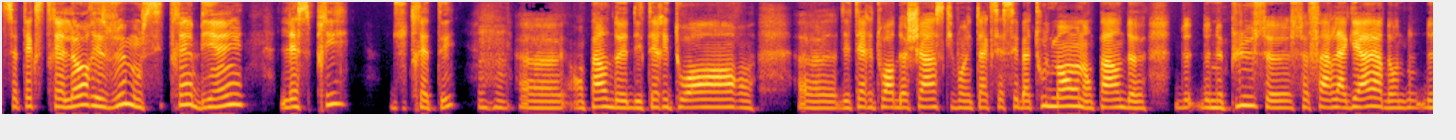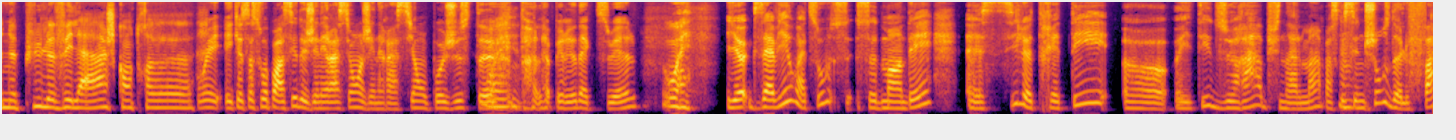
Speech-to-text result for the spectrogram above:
cet extrait-là résume aussi très bien l'esprit du traité. Mhm. Euh, on parle de- des territoires, euh, des territoires de chasse qui vont être accessibles à tout le monde. On parle de, de, de ne plus se, se faire la guerre, de, ne plus lever hache contre. Oui, et que ça soit passé de génération en génération, pas juste Oui. dans la période actuelle. ouais. Il y a Xavier Watteau se, demandait euh, si le traité euh, a été durable finalement, parce que c'est une chose de le faire,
